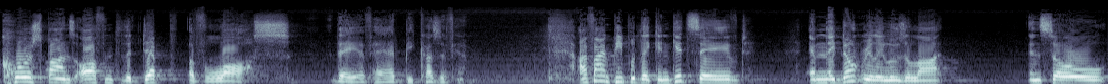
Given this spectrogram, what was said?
corresponds often to the depth of loss they have had because of him. I find people that can get saved and they don't really lose a lot. And so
